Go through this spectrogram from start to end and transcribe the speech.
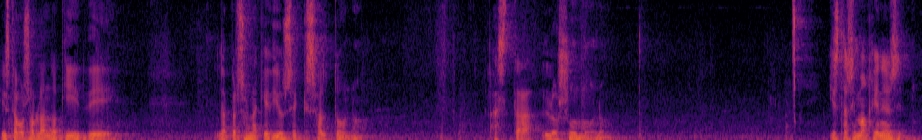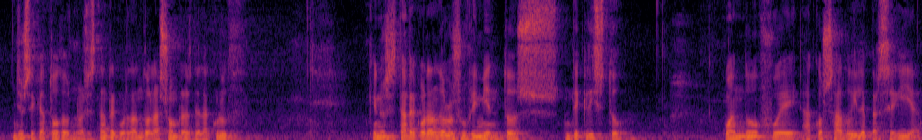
Y estamos hablando aquí de la persona que Dios exaltó, ¿no? Hasta lo sumo, ¿no? Y estas imágenes, yo sé que a todos nos están recordando las sombras de la cruz, que nos están recordando los sufrimientos de Cristo cuando fue acosado y le perseguían.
